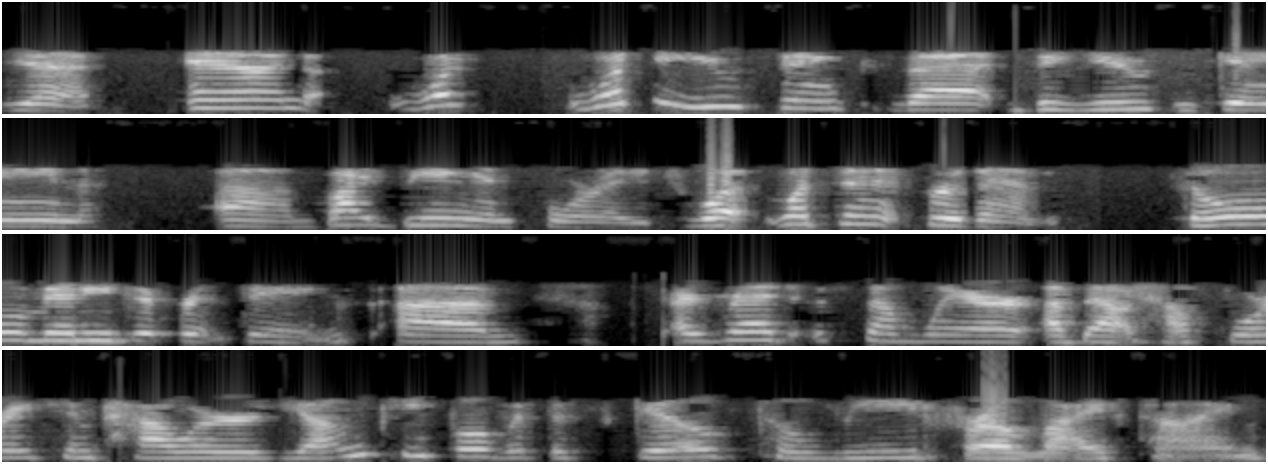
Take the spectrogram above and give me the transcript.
Yes. And what, what do you think that the youth gain um, by being in 4-H? What, what's in it for them? so many different things. Um, I read somewhere about how 4-H empowers young people with the skills to lead for a lifetime.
